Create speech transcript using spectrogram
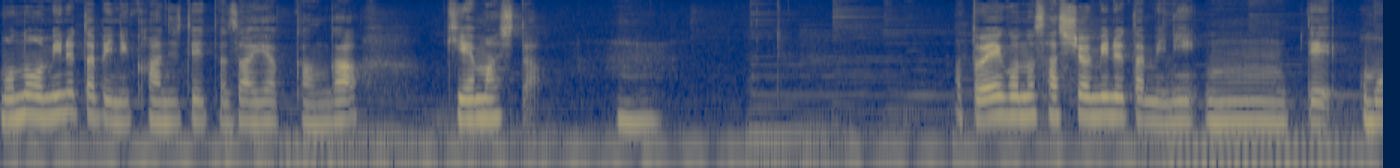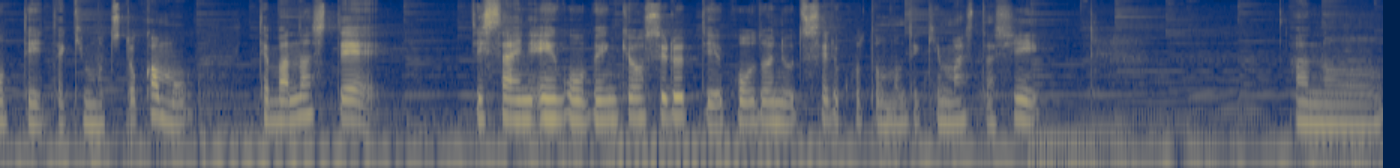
ものを見るたびに感じていた罪悪感が消えました、うん、あと英語の冊子を見るたびにうーんって思っていた気持ちとかも手放して実際に英語を勉強するっていう行動に移せることもできましたしあの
